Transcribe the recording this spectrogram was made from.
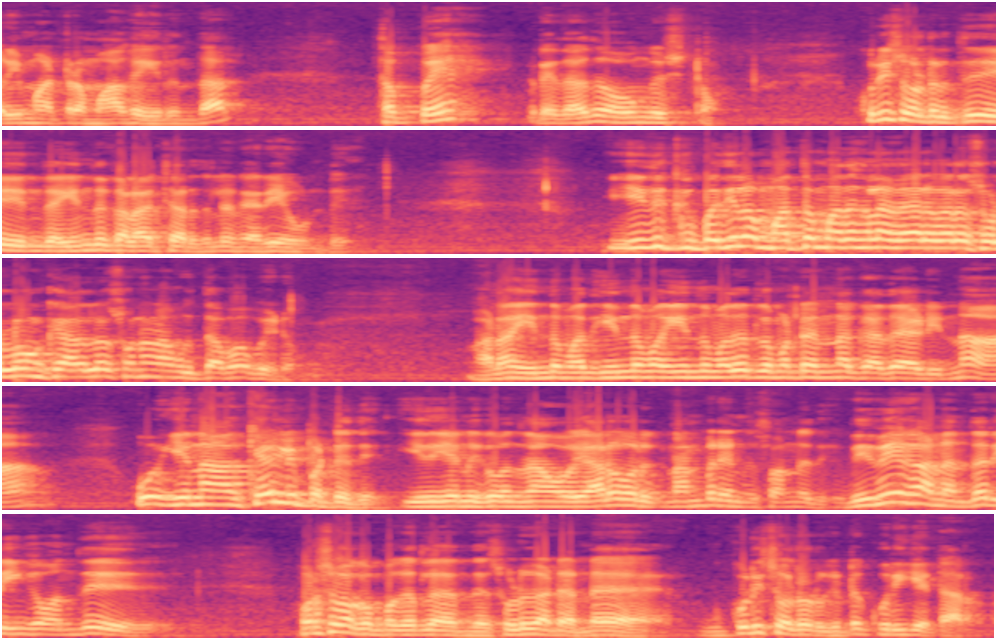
பரிமாற்றமாக இருந்தால் தப்பே கிடையாது. அவங்க இஷ்டம். குறி சொல்கிறது இந்த இந்து கலாச்சாரத்தில் நிறைய உண்டு. இதுக்கு பதிலாக மற்ற மதங்கள்லாம் வேறு வேறு சொல்லவும் அதெல்லாம் சொன்னால் நமக்கு தப்பாக போயிடும். ஆனால் இந்த மத இந்த ம இந்த மதத்தில் மட்டும் என்ன கதை அப்படின்னா ஓ நான் கேள்விப்பட்டது. இது எனக்கு வந்து நான் யாரோ ஒரு நண்பர் எனக்கு சொன்னது. விவேகானந்தர் இங்கே வந்து புரசவாக்கம் பக்கத்தில் அந்த சுடுகாட்டாண்ட குறி சொல்கிறவர்கிட்ட குறி கேட்டாராம்.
